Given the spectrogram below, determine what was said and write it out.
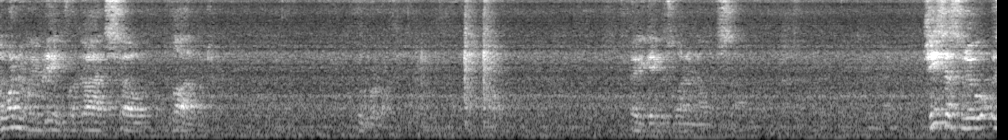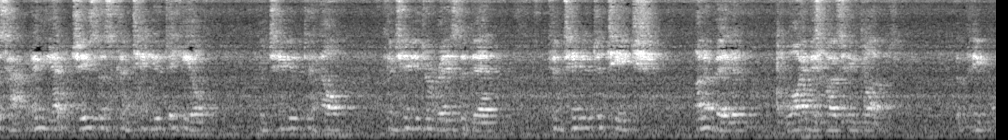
No wonder we read, for God so loved the world that he gave his one and only Son. Jesus knew what was happening, yet Jesus continued to heal, continued to help, continued to raise the dead, continued to teach unabated. Why? Because he loved the people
